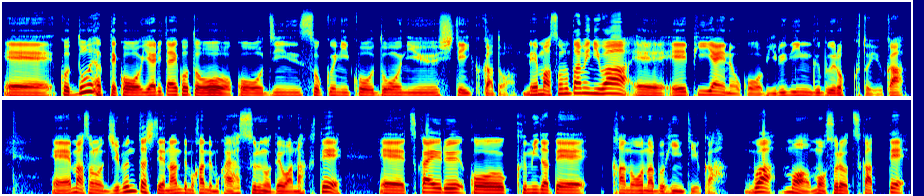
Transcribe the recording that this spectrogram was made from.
えー、こうどうやってこう、やりたいことを、こう、迅速にこう、導入していくかと。で、まあ、そのためには、えー、API のこう、ビルディングブロックというか、えー、まあ、その自分たちで何でもかんでも開発するのではなくて、えー、使える、こう、組み立て可能な部品っていうか、は、まあ、もうそれを使って、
